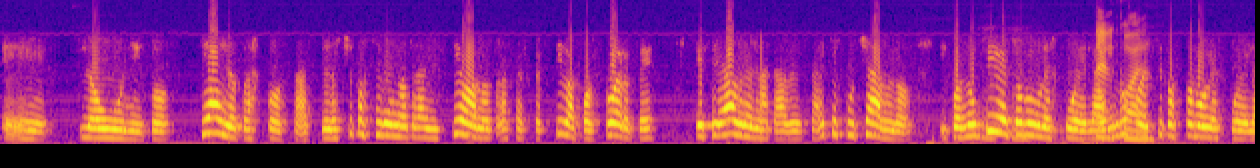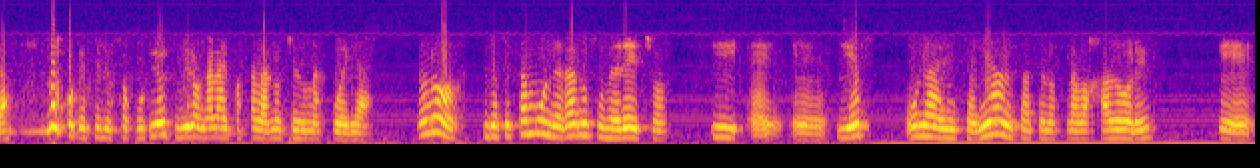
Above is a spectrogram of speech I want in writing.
eh, lo único que hay otras cosas, que los chicos tienen otra visión, otra perspectiva, por suerte, que te abren la cabeza, hay que escucharlo. Y cuando un pibe toma una escuela, un grupo de chicos toma una escuela, no es porque se les ocurrió y tuvieron ganas de pasar la noche en una escuela. No, no, si los están vulnerando sus derechos. Y, eh, eh, y es una enseñanza hacia los trabajadores que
